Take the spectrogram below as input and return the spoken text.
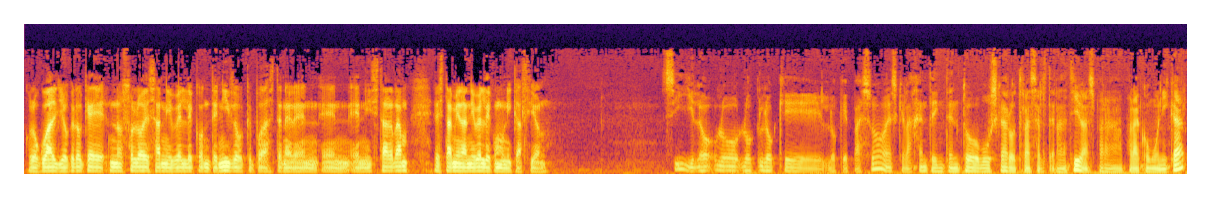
Con lo cual yo creo que no solo es a nivel de contenido que puedas tener en, en Instagram, es también a nivel de comunicación. Sí, lo, lo, lo, que, lo que pasó es que la gente intentó buscar otras alternativas para, para comunicar,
